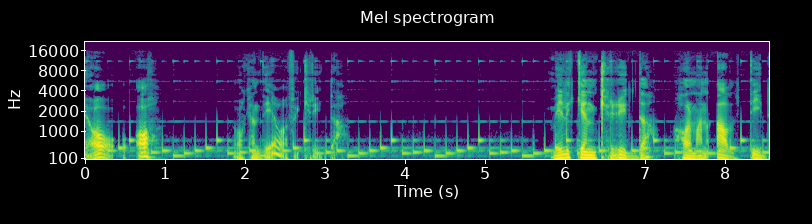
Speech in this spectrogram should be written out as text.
Ja, vad kan det vara för krydda? Vilken krydda har man alltid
